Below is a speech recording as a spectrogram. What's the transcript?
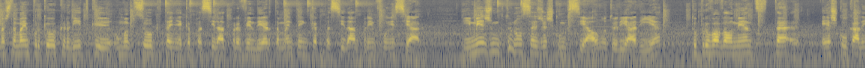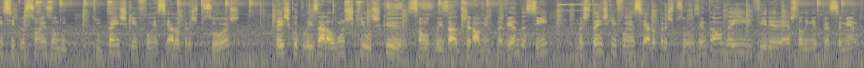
mas também porque eu acredito que uma pessoa que tenha capacidade para vender também tem capacidade para influenciar. E mesmo que tu não sejas comercial no teu dia a dia, tu provavelmente és colocado em situações onde tu tens que influenciar outras pessoas, tens que utilizar alguns skills que são utilizados geralmente na venda, sim, mas tens que influenciar outras pessoas. Então daí vira esta linha de pensamento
